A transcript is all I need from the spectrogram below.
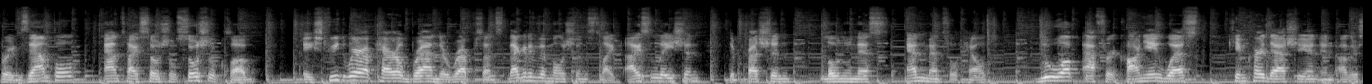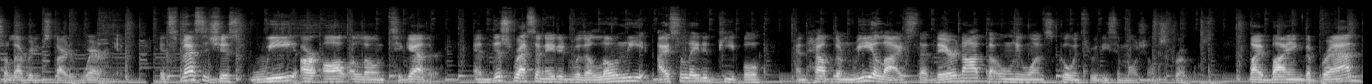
For example, Antisocial Social Club, a streetwear apparel brand that represents negative emotions like isolation, depression, loneliness, and mental health, blew up after Kanye West, Kim Kardashian, and other celebrities started wearing it. Its message is we are all alone together. And this resonated with the lonely, isolated people and helped them realize that they're not the only ones going through these emotional struggles. By buying the brand,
